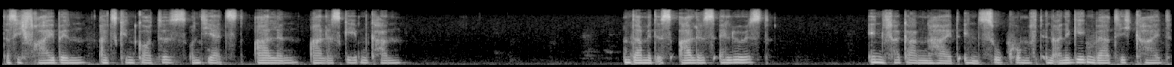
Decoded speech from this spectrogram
dass ich frei bin als Kind Gottes und jetzt allen alles geben kann. Und damit ist alles erlöst in Vergangenheit, in Zukunft, in eine Gegenwärtigkeit,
